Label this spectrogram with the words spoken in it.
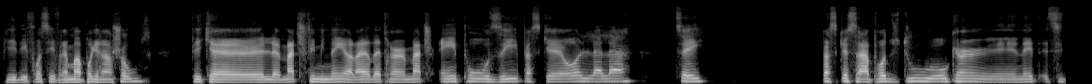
puis des fois c'est vraiment pas grand-chose puis que le match féminin a l'air d'être un match imposé parce que, oh là là, tu sais, parce que ça n'a pas du tout aucun. C'est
